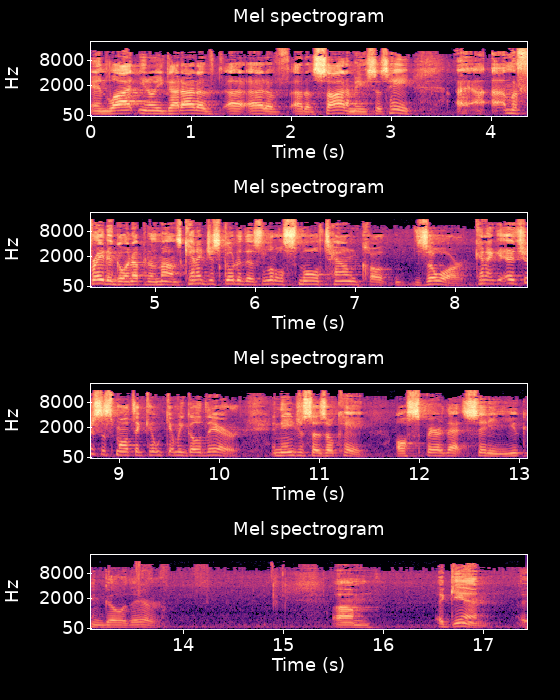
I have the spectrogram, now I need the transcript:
And Lot, you know, he got out of, uh, out of, out of Sodom, and he says, Hey, I, am afraid of going up into the mountains. Can I just go to this little small town called Zoar? Can I? It's just a small town. Can, can we go there? And the angel says, "Okay, I'll spare that city. You can go there." Um, again, Uh,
